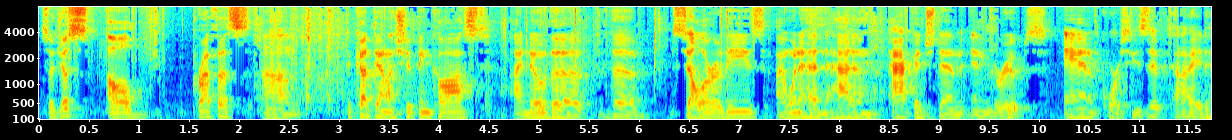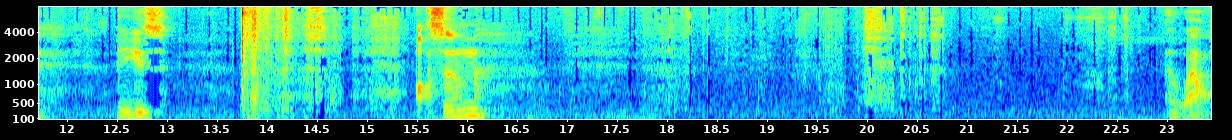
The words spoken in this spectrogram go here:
so just I'll preface um, to cut down on shipping cost. I know the the seller of these. I went ahead and had him package them in groups, and of course he zip tied these awesome. Oh, wow.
